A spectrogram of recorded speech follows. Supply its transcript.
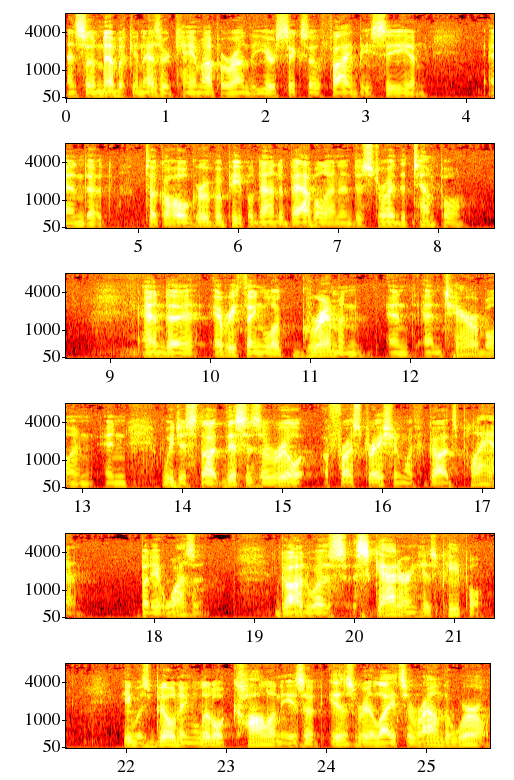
And so Nebuchadnezzar came up around the year 605 BC and, and uh, took a whole group of people down to Babylon and destroyed the temple. And uh, everything looked grim and and, and terrible. And, and we just thought this is a real a frustration with God's plan. But it wasn't. God was scattering his people, he was building little colonies of Israelites around the world.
